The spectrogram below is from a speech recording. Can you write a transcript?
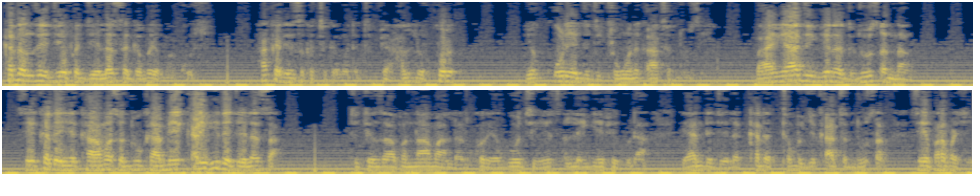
kadan zai jefa jelarsa gaba ya mako shi. Haka dai suka ci gaba da tafiya har lurkur ya kure da jikin wani katon dutse. Bayan ya jingina da dutsen nan sai kadan ya kawo masa duka mai ƙarfi da jelarsa. Cikin zafin nama larkur ya goce ya tsalle gefe guda yayin da jelar kada ta bugi katon dutsen sai farfashe.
